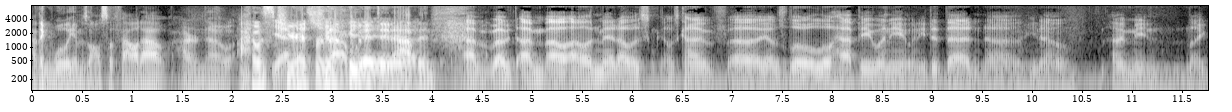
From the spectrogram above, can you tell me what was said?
I think Williams also fouled out. I don't know. I was Yeah, cheering for true. that when Yeah, it did yeah, yeah. happen. I, I, I'm, I'll, I'll admit I was I was kind of uh, I was a little a little happy when he when he did that. Uh, you know, I mean like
